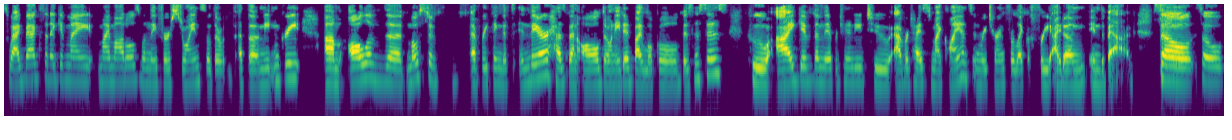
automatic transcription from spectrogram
swag bags that I give my my models when they first join. So they're at the meet and greet. Um, all of the most of everything that's in there has been all donated by local businesses who I give them the opportunity to advertise to my clients in return for like a free item in the bag. So so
